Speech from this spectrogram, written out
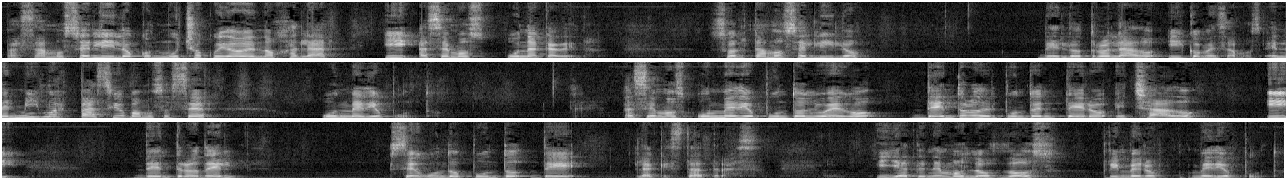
Pasamos el hilo con mucho cuidado de no jalar y hacemos una cadena. Soltamos el hilo del otro lado y comenzamos. En el mismo espacio vamos a hacer un medio punto hacemos un medio punto luego dentro del punto entero echado y dentro del segundo punto de la que está atrás. Y ya tenemos los dos primeros medios puntos.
